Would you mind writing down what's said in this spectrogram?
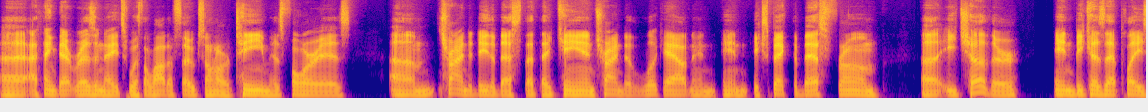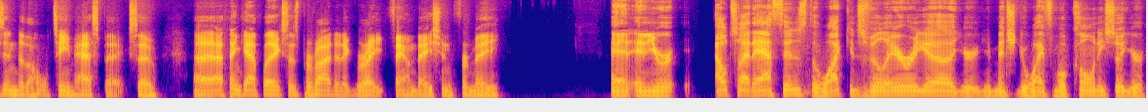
uh, I think that resonates with a lot of folks on our team as far as um, trying to do the best that they can, trying to look out and, and expect the best from uh, each other. And because that plays into the whole team aspect. So uh, I think athletics has provided a great foundation for me. And, and you're outside Athens, the Watkinsville area. You're, you mentioned your wife from Oconee, so you're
